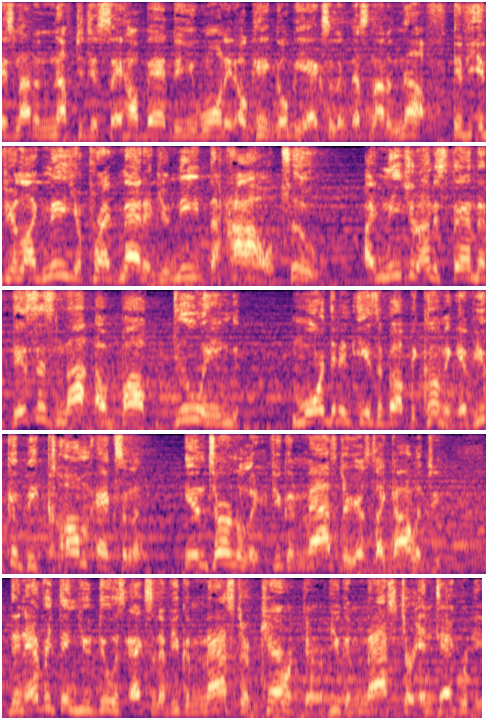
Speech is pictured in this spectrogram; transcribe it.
It's not enough to just say, How bad do you want it? Okay, go be excellent. That's not enough. If, if you're like me, you're pragmatic. You need the how to. I need you to understand that this is not about doing more than it is about becoming. If you could become excellent internally, if you can master your psychology, then everything you do is excellent. If you can master character, if you can master integrity,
